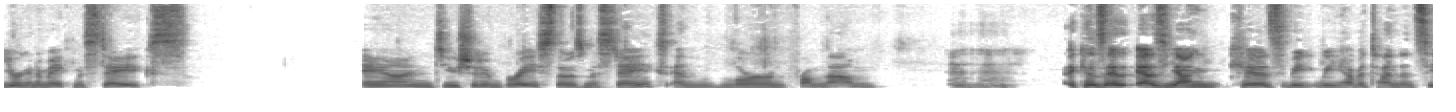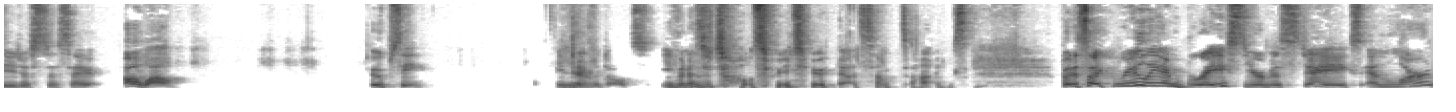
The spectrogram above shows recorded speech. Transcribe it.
you're going to make mistakes and you should embrace those mistakes and learn from them mm-hmm. because as, as, young kids we, we have a tendency just to say oh well oopsie even yeah. as adults even as adults we do that sometimes but it's like really embrace your mistakes and learn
